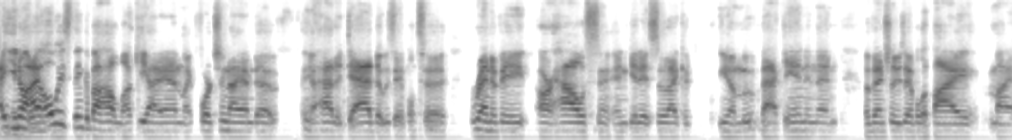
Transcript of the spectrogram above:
i you know i always think about how lucky i am like fortunate i am to have you know, had a dad that was able to renovate our house and, and, get it so that I could, you know, move back in and then eventually was able to buy my,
